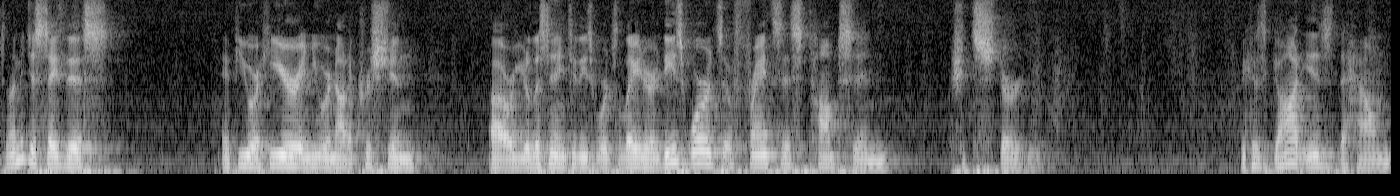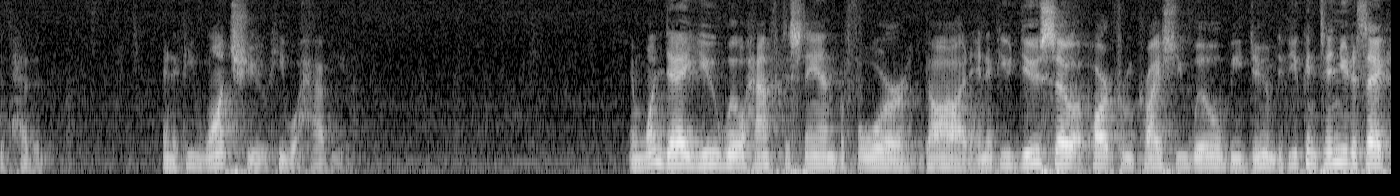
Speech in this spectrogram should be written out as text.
So let me just say this if you are here and you are not a Christian, uh, or you're listening to these words later, these words of Francis Thompson should stir you. Because God is the hound of heaven. And if he wants you, he will have you. And one day you will have to stand before God. And if you do so apart from Christ, you will be doomed. If you continue to say,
